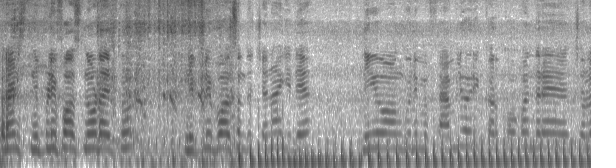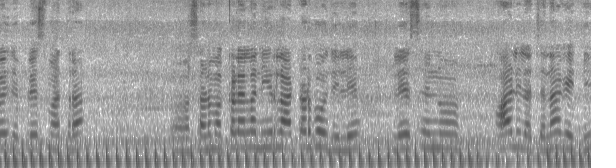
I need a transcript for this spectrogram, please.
ಫ್ರೆಂಡ್ಸ್ ನಿಪ್ಳಿ ಫಾಲ್ಸ್ ನೋಡಾಯ್ತು. ನಿಪ್ಳಿ ಫಾಲ್ಸ್ ಅಂತೂ ಚೆನ್ನಾಗಿದೆ. ನೀವು ಹಂಗು ನಿಮ್ಮ ಫ್ಯಾಮಿಲಿ ಅವ್ರಿಗೆ ಕರ್ಕೊ ಬಂದರೆ ಚಲೋ ಇದೆ ಪ್ಲೇಸ್ ಮಾತ್ರ. ಸಣ್ಣ ಮಕ್ಕಳೆಲ್ಲ ನೀರಲ್ಲಿ ಆಟ ಆಡ್ಬೋದು ಇಲ್ಲಿ. ಪ್ಲೇಸ್ ಏನು ಆಳಿಲ್ಲ ಚೆನ್ನಾಗೈತಿ.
